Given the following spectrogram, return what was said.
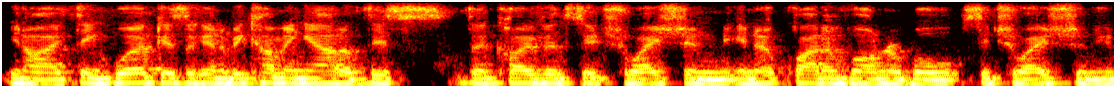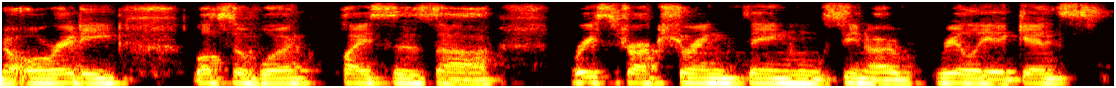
you know, I think workers are going to be coming out of this, the COVID situation in a quite a vulnerable situation. You know, already lots of workplaces are restructuring things, you know, really against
